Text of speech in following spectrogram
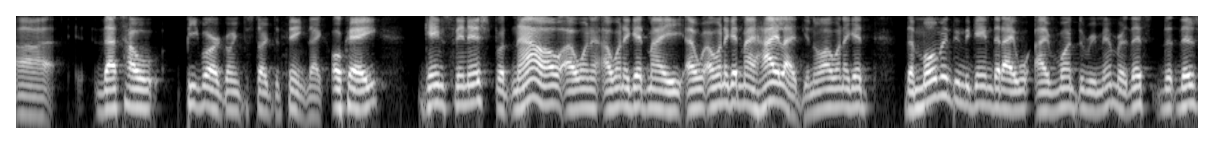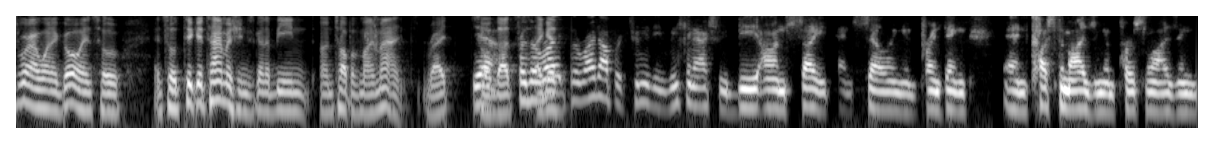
uh, that's how people are going to start to think like, okay, game's finished, but now I want to I want to get my I, I want to get my highlight. You know, I want to get the moment in the game that I, I want to remember. That's there's where I want to go, and so and so Ticket Time Machine is going to be in, on top of my mind, right? Yeah, so that's for the I right guess, the right opportunity, we can actually be on site and selling and printing and customizing and personalizing.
